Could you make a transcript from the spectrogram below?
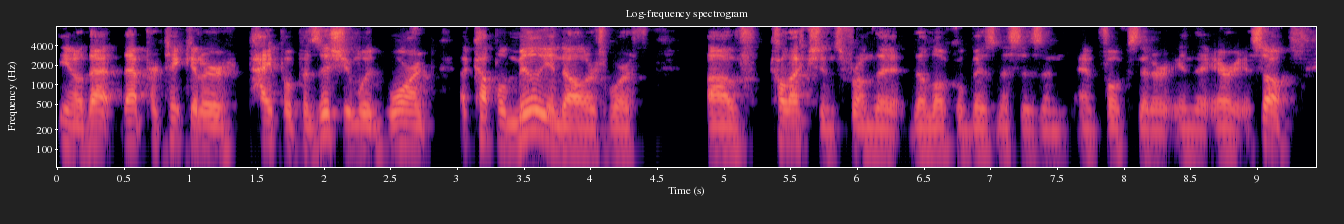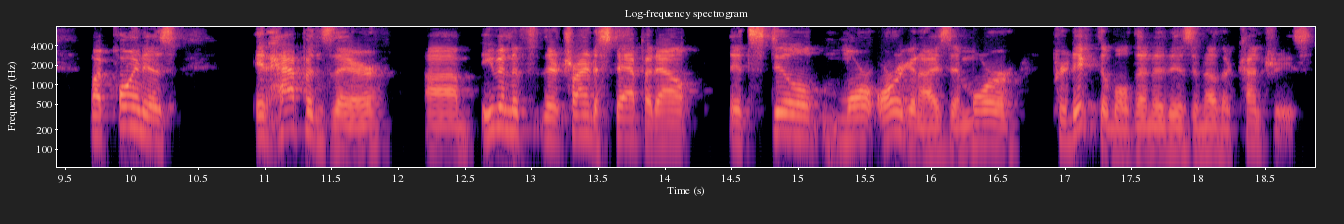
you know that that particular type of position would warrant a couple million dollars worth of collections from the the local businesses and and folks that are in the area. So my point is it happens there. Um, even if they're trying to stamp it out it's still more organized and more predictable than it is in other countries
